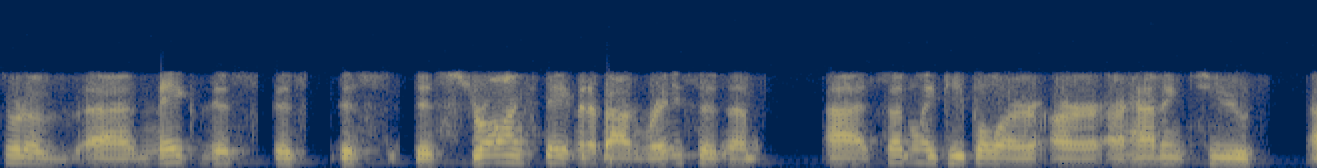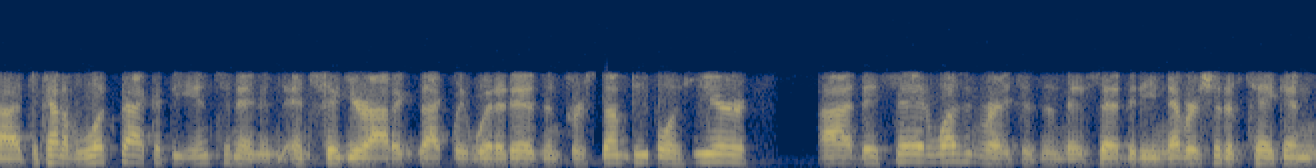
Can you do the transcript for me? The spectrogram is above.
sort of uh, make this this this this strong statement about racism, uh, suddenly people are, are are having to uh, to kind of look back at the incident and, and figure out exactly what it is. And for some people here, uh, they say it wasn't racism. They said that he never should have taken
